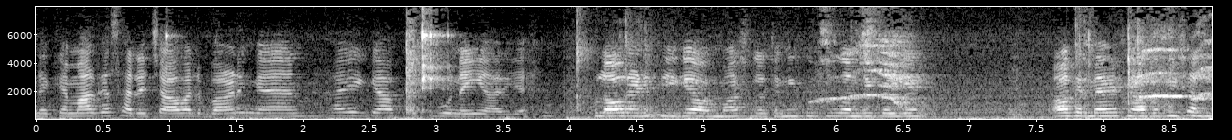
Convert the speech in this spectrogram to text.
देखिए हमारे का सारे चावल बन गए हैं। क्या खुशबू नहीं आ रही है। पुलाव रेडी थी गया और माशाल्लाह तंगी खुशबू आंदी पई है। आखिर मैं खा तो फिशा दी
